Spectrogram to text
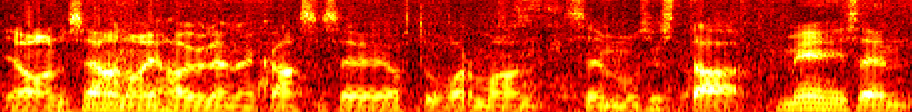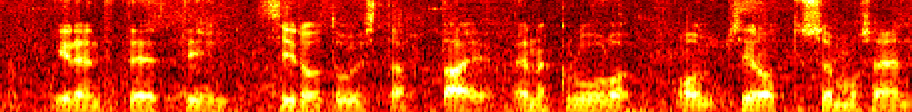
Joo, no sehän on ihan yleinen kanssa. Se johtuu varmaan semmoisista miehisen identiteettiin sidotuista. Tai ennakkoluulo on sidottu semmoiseen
